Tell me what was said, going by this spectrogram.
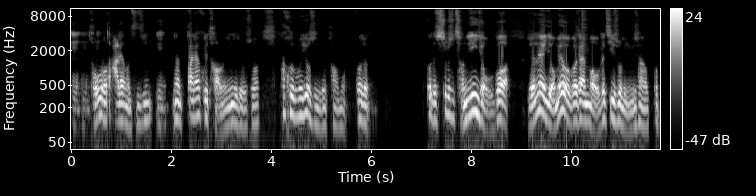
嗯嗯。投入了大量的资金，嗯，那大家会讨论一个就是说，它会不会又是一个泡沫，或者或者是不是曾经有过人类有没有过在某个技术领域上不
